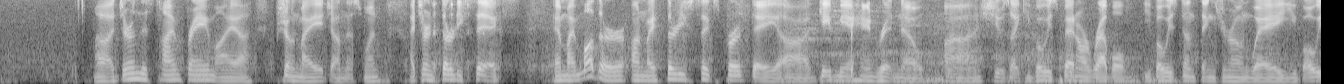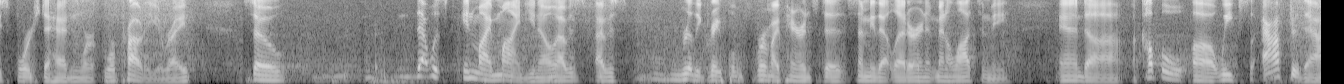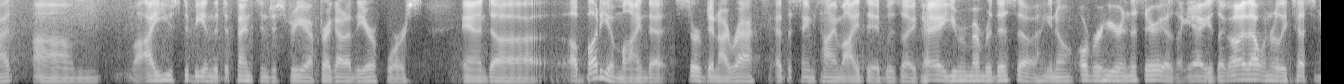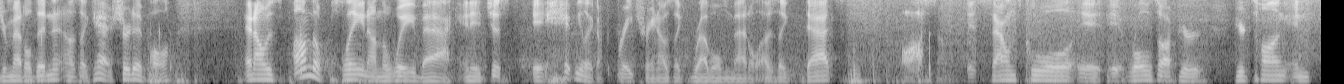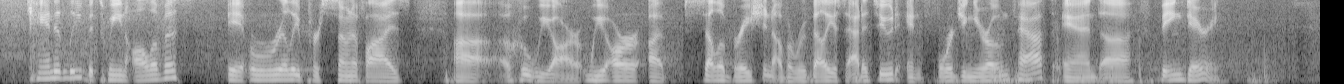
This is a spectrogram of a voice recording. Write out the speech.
Uh, during this time frame, I uh, I'm my age on this one. I turned 36, and my mother on my 36th birthday uh, gave me a handwritten note. Uh, she was like, "You've always been our rebel. You've always done things your own way. You've always forged ahead, and we're we're proud of you, right?" So that was in my mind. You know, I was I was really grateful for my parents to send me that letter, and it meant a lot to me. And uh, a couple uh, weeks after that, um, I used to be in the defense industry after I got out of the Air Force. And uh, a buddy of mine that served in Iraq at the same time I did was like, "Hey, you remember this? Uh, you know, over here in this area?" I was like, "Yeah." He's like, "Oh, that one really tested your mettle, didn't it?" I was like, "Yeah, it sure did, Paul." And I was on the plane on the way back, and it just it hit me like a freight train. I was like, "Rebel mettle." I was like, "That's awesome! It sounds cool. It it rolls off your your tongue." And candidly, between all of us, it really personifies uh, who we are. We are a celebration of a rebellious attitude and forging your own path and uh, being daring.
